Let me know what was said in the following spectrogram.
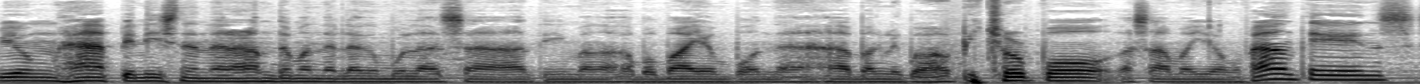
yung happiness na nararamdaman talaga mula sa ating mga kababayan po na habang nagpapapicture po, kasama yung fountains.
